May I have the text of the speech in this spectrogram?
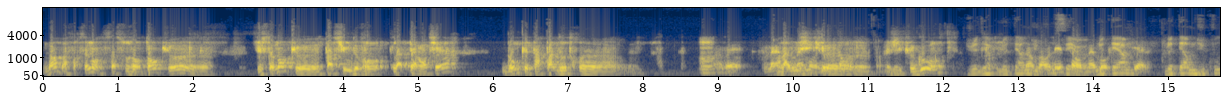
Non, pas forcément. Ça sous-entend que, euh, justement, que tu assumes devant la terre entière, donc que t'as pas d'autres. euh, Ah, même, dans la logique, euh, logique go. Hein. Je veux dire, le terme non, du en coup, c'est euh, le terme, officiel. le terme du coup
